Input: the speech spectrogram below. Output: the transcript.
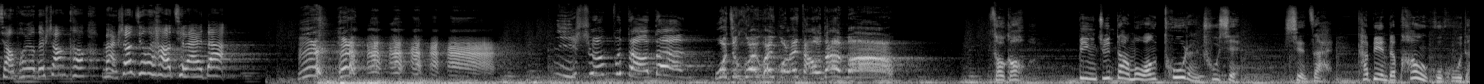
小朋友的伤口马上就会好起来的。你说不捣蛋，我就乖乖过来捣蛋吗？糟糕，病菌大魔王突然出现，现在他变得胖乎乎的，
